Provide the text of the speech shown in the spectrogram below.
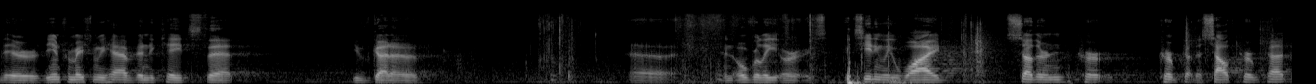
there, the information we have indicates that you've got a, uh, an overly or ex- exceedingly wide southern curb, curb cut, the south curb cut?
